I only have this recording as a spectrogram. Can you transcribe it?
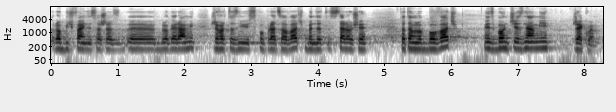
robić fajny social z y, blogerami, że warto z nimi współpracować. Będę starał się to tam lobbować, więc bądźcie z nami. Rzekłem.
